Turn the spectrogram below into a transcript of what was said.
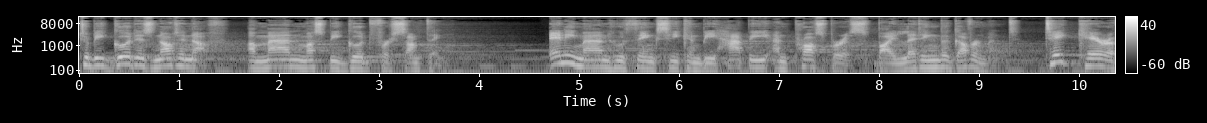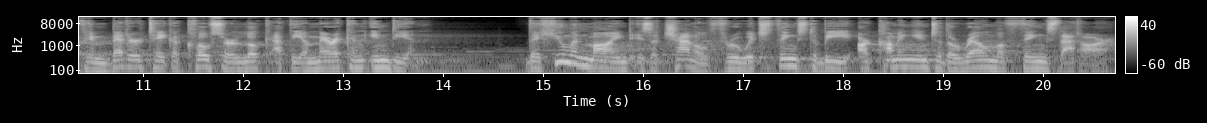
To be good is not enough, a man must be good for something. Any man who thinks he can be happy and prosperous by letting the government take care of him better take a closer look at the American Indian. The human mind is a channel through which things to be are coming into the realm of things that are.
